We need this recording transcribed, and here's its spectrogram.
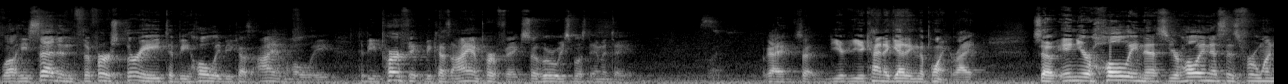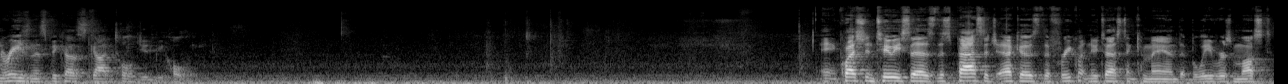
Well, he said in the first three to be holy because I am holy, to be perfect because I am perfect. So who are we supposed to imitate? Okay, so you're, you're kind of getting the point, right? So in your holiness, your holiness is for one reason it's because God told you to be holy. And question two, he says, this passage echoes the frequent New Testament command that believers must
